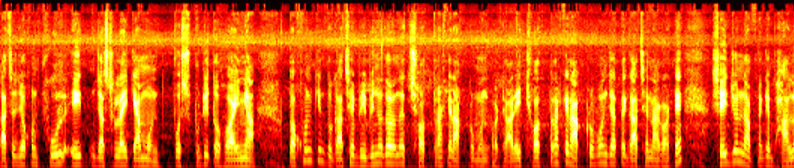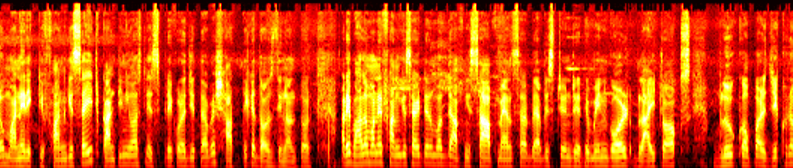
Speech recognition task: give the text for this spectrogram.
গাছে যখন ফুল এই জাস্ট লাইক এমন প্রস্ফুটিত হয় না, তখন কিন্তু গাছে বিভিন্ন ধরনের ছত্রাকের আক্রমণ ঘটে। আর এই ছত্রাকের আক্রমণ যাতে গাছে না ঘটে, সেই জন্য আপনাকে ভালো মানের একটি ফাঙ্গিসাইড কন্টিনিউয়াসলি স্প্রে করে যেতে হবে সাত থেকে দশ দিন অন্তর। আর এই ভালো মানের ফাঙ্গিসাইডের মধ্যে আপনি সাপ, ম্যানসার, Bavistin Ridomil gold, Blitox, blue copper যে কোনো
